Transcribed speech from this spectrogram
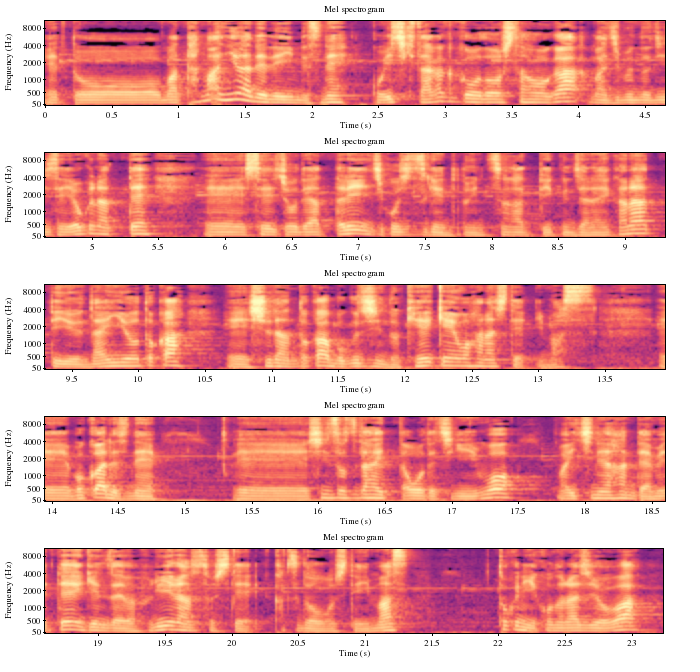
えっと、まあ、たまにはででいいんですね。こう、意識高く行動した方が、まあ、自分の人生良くなって、えー、成長であったり、自己実現っていうのにつながっていくんじゃないかなっていう内容とか、えー、手段とか、僕自身の経験を話しています。えー、僕はですね、えー、新卒で入った大手地銀を、まあ、1年半で辞めて、現在はフリーランスとして活動をしています。特にこのラジオは、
